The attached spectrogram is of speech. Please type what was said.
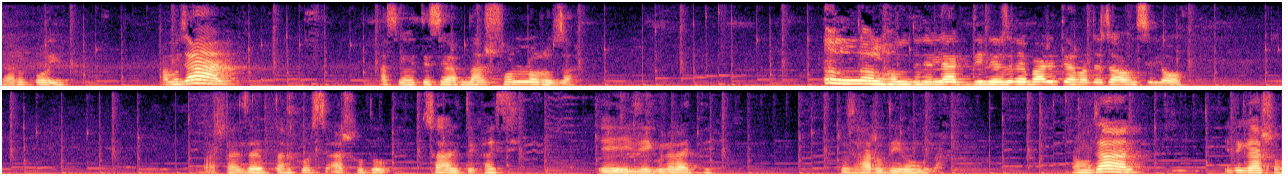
ঝাড়ু কই? আমি যান। আজকে হইতেছে আপনার ষোলো রোজা। আল্লাহ, আলহামদুলিল্লাহ, একদিনের জন্য বাড়িতে আমাদের যাওয়া হয়েছিল। বাসায় যাই ইফতার করছি, আর শুধু শাড়িতে খাইছি। এই যে এগুলো রাইতে। একটু ঝাড়ু দিই রুমগুলা। আম যান, এদিকে আসো।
